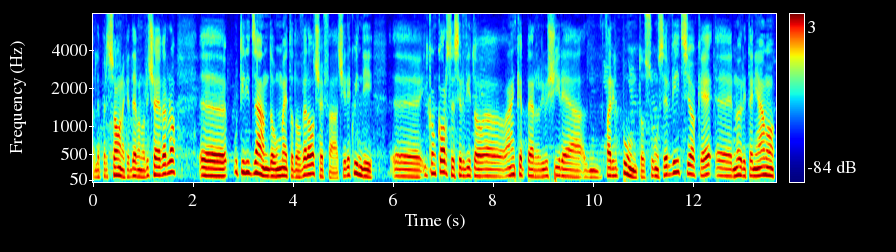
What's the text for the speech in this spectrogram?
alle persone che devono riceverlo, eh, utilizzando un metodo veloce e facile. Quindi eh, il concorso è servito eh, anche per riuscire a fare il punto su un servizio che eh, noi riteniamo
